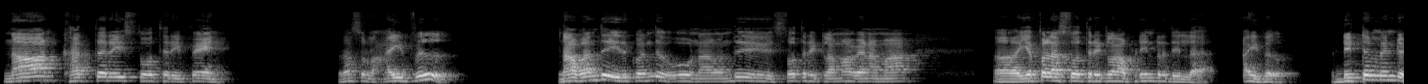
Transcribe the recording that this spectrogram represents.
நான் கர்த்தரை ஸ்தோத்தரிப்பேன். அதான் சொல்லணும் ஐ வில் நான் வந்து இதுக்கு வந்து ஓ நான் வந்து ஸ்தோத்தரிக்கலாமா வேணாமா? எப்பெல்லாம் ஸ்தோத்தரிக்கலாம் அப்படின்றது இல்லை. ஐ வில் டிட்டர்மின்டு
